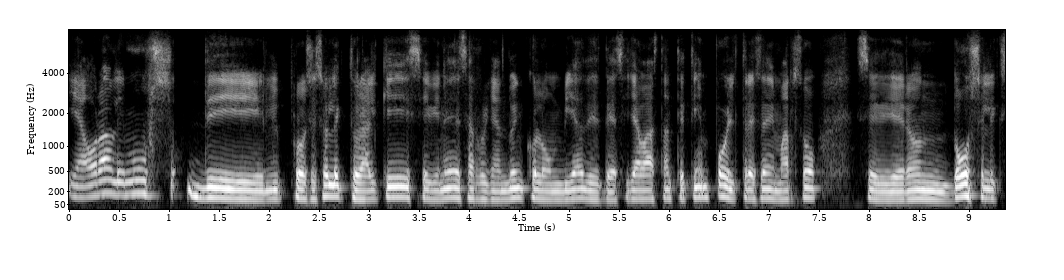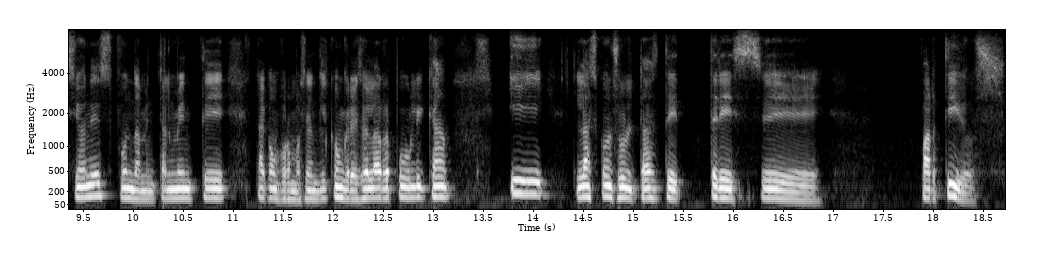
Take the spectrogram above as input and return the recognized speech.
Y ahora hablemos del proceso electoral que se viene desarrollando en Colombia desde hace ya bastante tiempo. El 13 de marzo se dieron dos elecciones, fundamentalmente la conformación del Congreso de la República y las consultas de tres partidos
